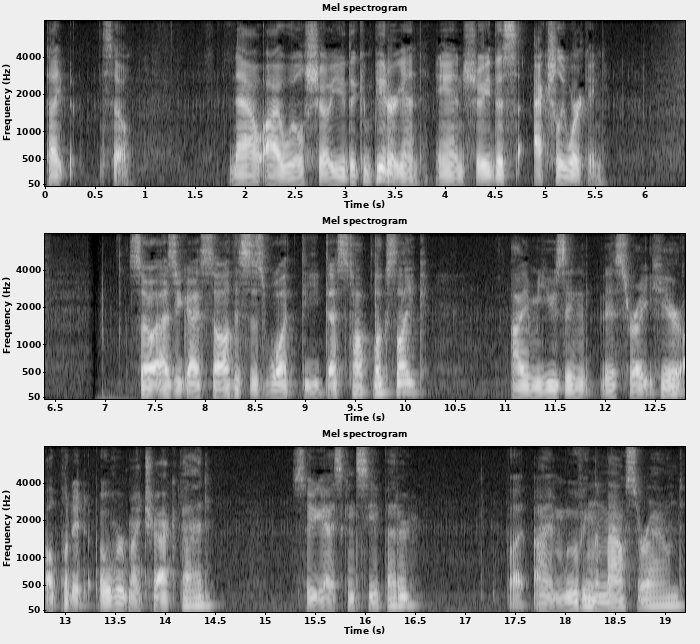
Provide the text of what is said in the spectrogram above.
type. So now I will show you the computer again and show you this actually working. So as you guys saw, this is what the desktop looks like. I'm using this right here. I'll put it over my trackpad so you guys can see it better. But I'm moving the mouse around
